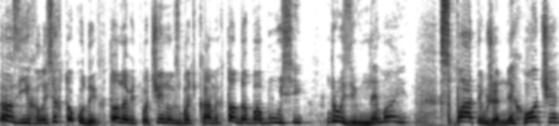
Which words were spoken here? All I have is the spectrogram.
роз'їхалися хто куди, хто на відпочинок з батьками, хто до бабусі. Друзів немає, спати вже не хоче.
